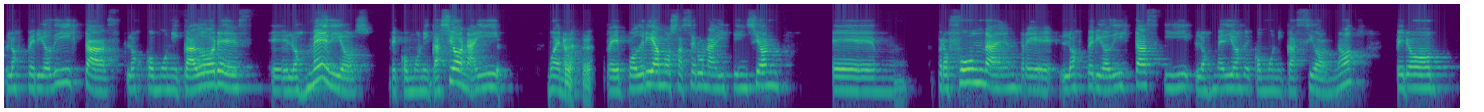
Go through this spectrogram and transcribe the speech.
los periodistas, los comunicadores, eh, los medios de comunicación? Ahí bueno, eh, podríamos hacer una distinción eh, profunda entre los periodistas y los medios de comunicación, ¿no? Pero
